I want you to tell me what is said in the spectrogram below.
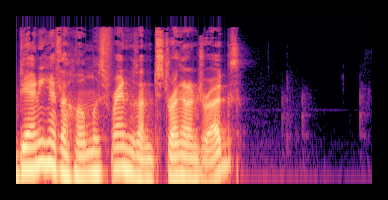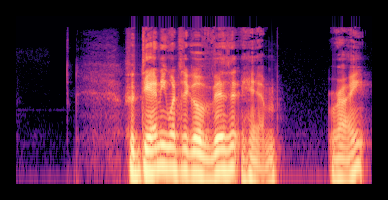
"Danny has a homeless friend who's on strung out on drugs." So Danny went to go visit him, right?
